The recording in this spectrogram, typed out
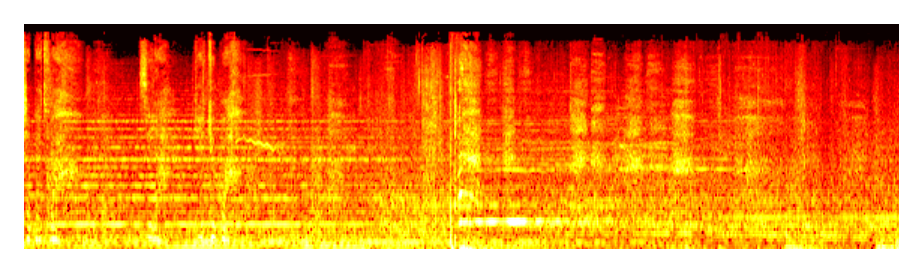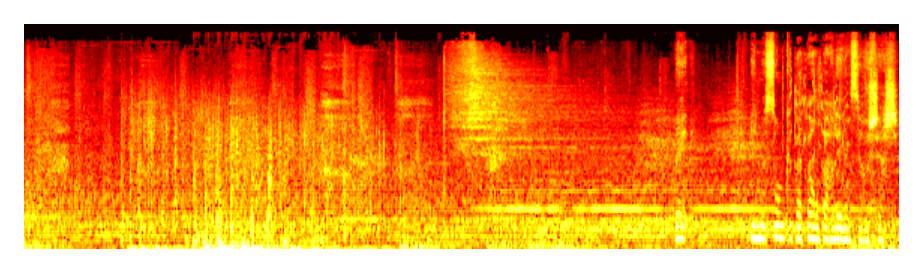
D'échappatoire. C'est là, quelque part. Mais il me semble que papa en parlait dans ses recherches.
